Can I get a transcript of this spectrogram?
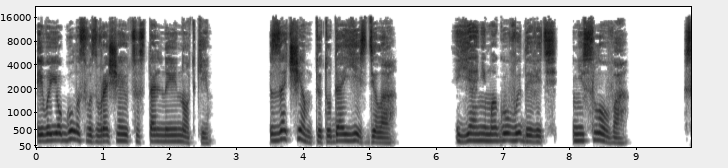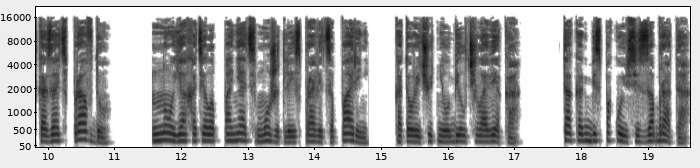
и в ее голос возвращаются стальные нотки. «Зачем ты туда ездила?» «Я не могу выдавить ни слова. Сказать правду? Но я хотела понять, может ли исправиться парень, который чуть не убил человека, так как беспокоюсь из-за брата.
